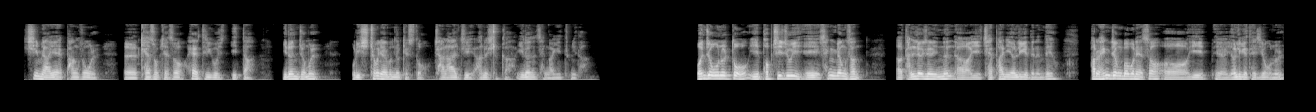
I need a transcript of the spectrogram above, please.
심야에 방송을 어, 계속해서 해드리고 있다 이런 점을 우리 시청자 여러분들께서도 잘 알지 않으실까 이런 생각이 듭니다. 먼저 오늘 또 이 법치주의 생명선 어, 달려져 있는 어, 이 재판이 열리게 되는데요. 바로 행정법원에서 이 열리게 되죠 오늘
